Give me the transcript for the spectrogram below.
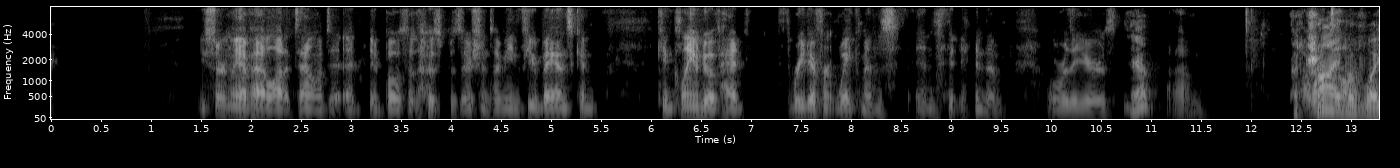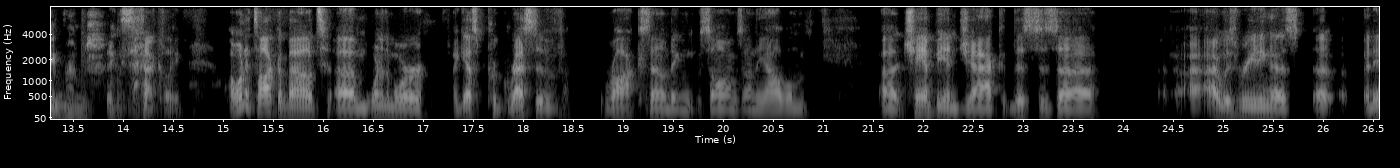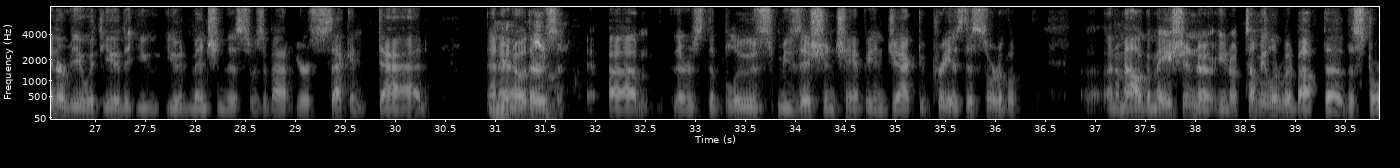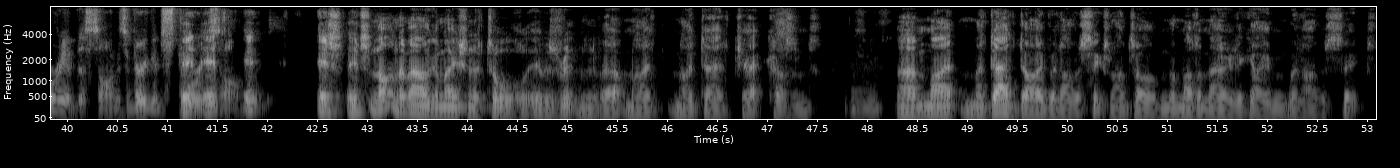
You certainly have had a lot of talent at, at both of those positions. I mean, few bands can can claim to have had three different Wakemans in in them over the years. Yep. Um, a tribe talk, of Wakemans. Exactly. I want to talk about um, one of the more, I guess, progressive rock sounding songs on the album, uh, Champion Jack. This is uh, I was reading a, a, an interview with you that you you had mentioned this was about your second dad, and yeah, I know there's right. um, there's the blues musician champion Jack Dupree. Is this sort of a an amalgamation or you know tell me a little bit about the the story of this song it's a very good story it, it, song it, it's it's not an amalgamation at all. It was written about my my dad, Jack Cousins. Mm-hmm. Um, my my dad died when I was six months old. My mother married again when I was six.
